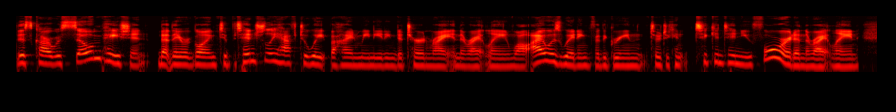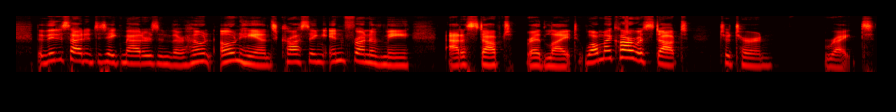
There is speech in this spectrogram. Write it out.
this car was so impatient that they were going to potentially have to wait behind me, needing to turn right in the right lane while I was waiting for the green to, to, to continue forward in the right lane, that they decided to take matters into their own, own hands, crossing in front of me at a stopped red light while my car was stopped to turn right.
